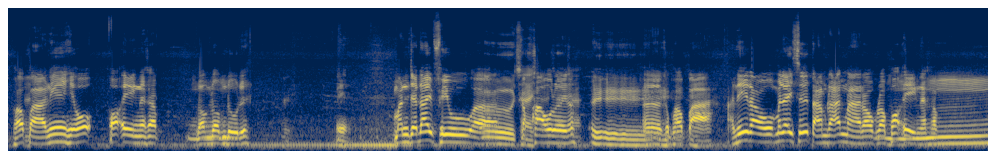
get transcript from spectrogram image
ะเพราป่านี่เฮียโอเพาะเองนะครับอืมลองดมดูดิ นี่มันจะได้ฟิลเอ่อเออกะเพราเลยนะเออเออเออกะเพราป่า อันนี้เราไม่ได้ซื้อตามร้านมาเราเราเพาะเองนะครับม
